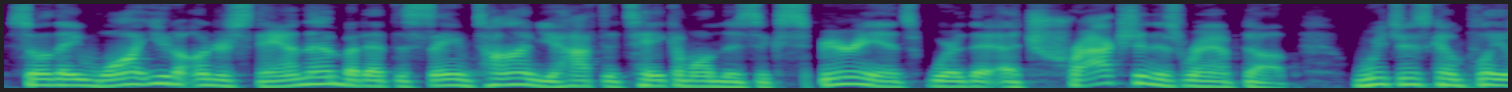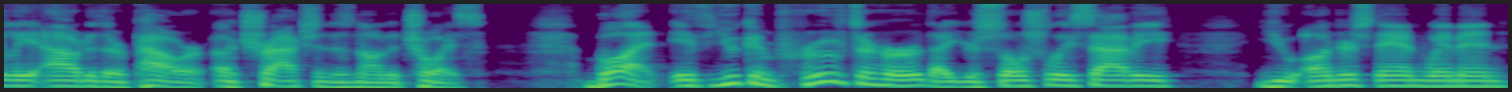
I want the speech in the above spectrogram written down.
So they want you to understand them, but at the same time, you have to take them on this experience where the attraction is ramped up, which is completely out of their power. Attraction is not a choice. But if you can prove to her that you're socially savvy, you understand women,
